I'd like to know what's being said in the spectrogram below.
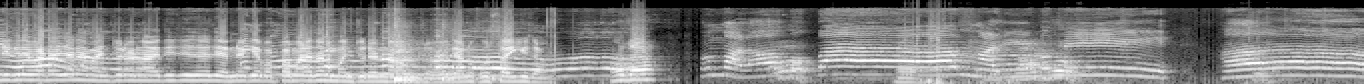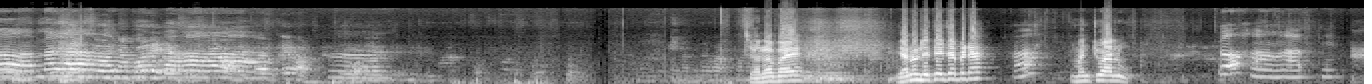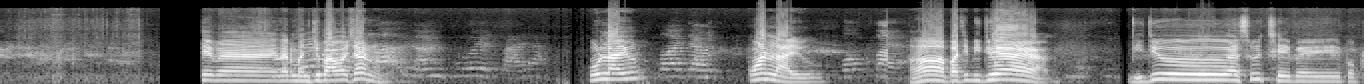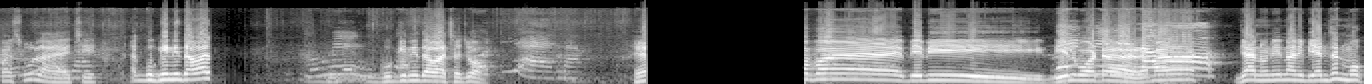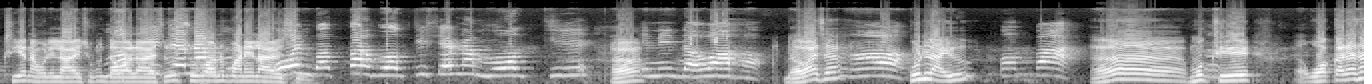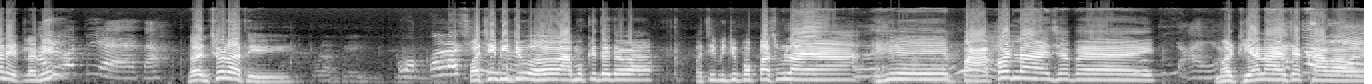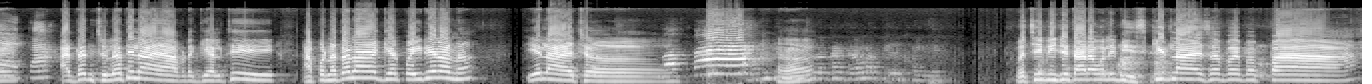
દીકરી વાળે છે ને મંચુરિયન લાવી દીધી છે એમને કે પપ્પા મારે છે ને મંચુરિયન લાવવું છું. છે હવે ત્યાંનું ખુશ થઈ ગયું છે. હું છે ચલો ભાઈ. જાનું લેતી જા બેટા. મંચુ આલુ તાર મંચુ પાવો છે ને? કોણ લાવ્યું કોણ લાવ્યું હા પછી બીજું એ. બીજું આ શું છે ભાઈ? પપ્પા શું લાવ્યા છે? આ ગુગીની દવા ગુગીની દવા છે જો. હે? ભાઈ બેબી ડીલ વોટર એમાં જ્યાં નાની નાની બેન છે ને મોક્ષી એના ઓલી લાવે છું હું દવા લાવે છું સુવાનું પાણી લાવે છું. દવા છે? કોણ લાવ્યું? હા મોક્ષી. ઓ કરે છે ને એટલે ની? નથી પછી બીજું હ આ મૂકી દો દવા. પછી બીજું પપ્પા શું લાયા? હે પાપડ લાયા છે ભાઈ. મઠિયા લાયા છે ખાવા હોય આ ધન છુલાથી લાયા આપણે ઘેરથી. આપણે નતા લાયા? ઘેર પહેરેલા ને? એ લાયા છે. હા? પછી બીજું તારા ઓલી બિસ્કિટ લાયા છે ભાઈ પપ્પા.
